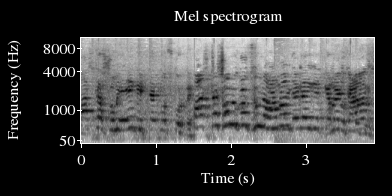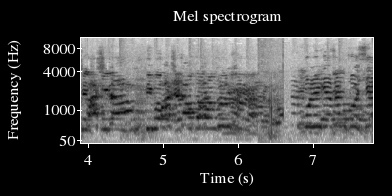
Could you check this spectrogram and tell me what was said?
পাঁচটার সময় এই গেটটা ক্লোজ করবেন পাঁচটা সময় করছেন না আমার জায়গায় গেট কেন পুলিং এজেন্ট কইছে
